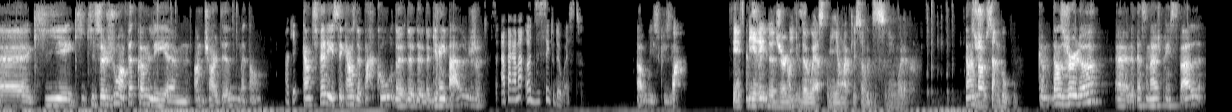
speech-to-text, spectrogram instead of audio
euh, qui est qui, qui se joue en fait comme les euh, Uncharted, mettons. Ok. Quand tu fais les séquences de parcours, de, de, de, de grimpage. C'est apparemment Odyssey to the West. Ah oui, excusez. Ouais. C'est inspiré Enslaved. de Journey to the West, mais ils ont appelé ça Odyssey, whatever. Dans, Tu ce- joues Sangoku. comme, dans ce jeu-là, euh, le personnage principal,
